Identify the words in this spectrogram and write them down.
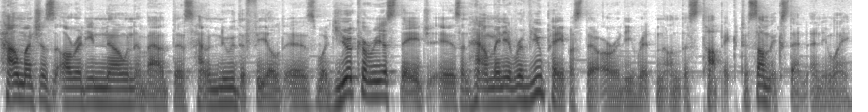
how much is already known about this, how new the field is, what your career stage is, and how many review papers there are already written on this topic, to some extent anyway.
